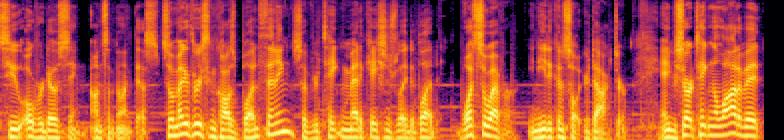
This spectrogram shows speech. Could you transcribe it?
to overdosing on something like this. So omega-3s can cause blood thinning. So if you're taking medications related to blood whatsoever, you need to consult your doctor. And if you start taking a lot of it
